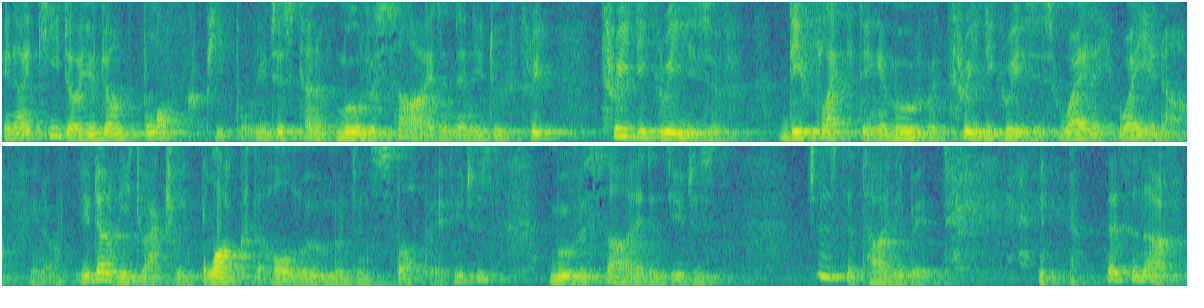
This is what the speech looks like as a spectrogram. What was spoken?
In Aikido, you don't block people. You just kind of move aside and then you do three, three degrees of deflecting a movement. Three degrees is way, way enough, you know. You don't need to actually block the whole movement and stop it. You just move aside and you just, just a tiny bit. That's enough.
